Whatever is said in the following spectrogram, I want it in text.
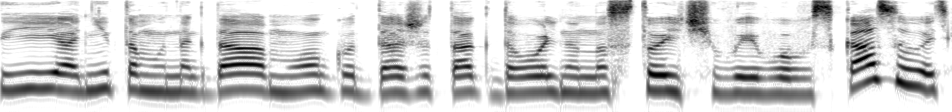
и они там иногда могут даже так довольно настойчиво его высказывать.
